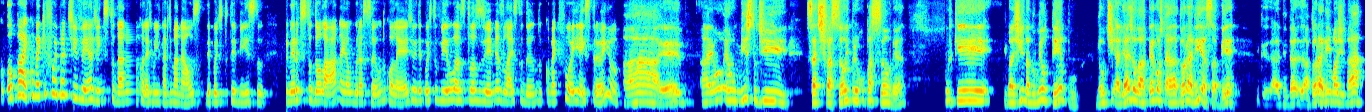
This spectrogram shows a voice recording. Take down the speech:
Ô pai, como é que foi para ti ver a gente estudar no Colégio Militar de Manaus, depois de tu ter visto? Primeiro tu estudou lá na inauguração do colégio e depois tu viu as tuas gêmeas lá estudando. Como é que foi? É estranho? Ah, é, ah, é, um, é um misto de satisfação e preocupação, né? Porque Imagina, no meu tempo, não tinha. Aliás, eu até gostaria, adoraria saber, adoraria imaginar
